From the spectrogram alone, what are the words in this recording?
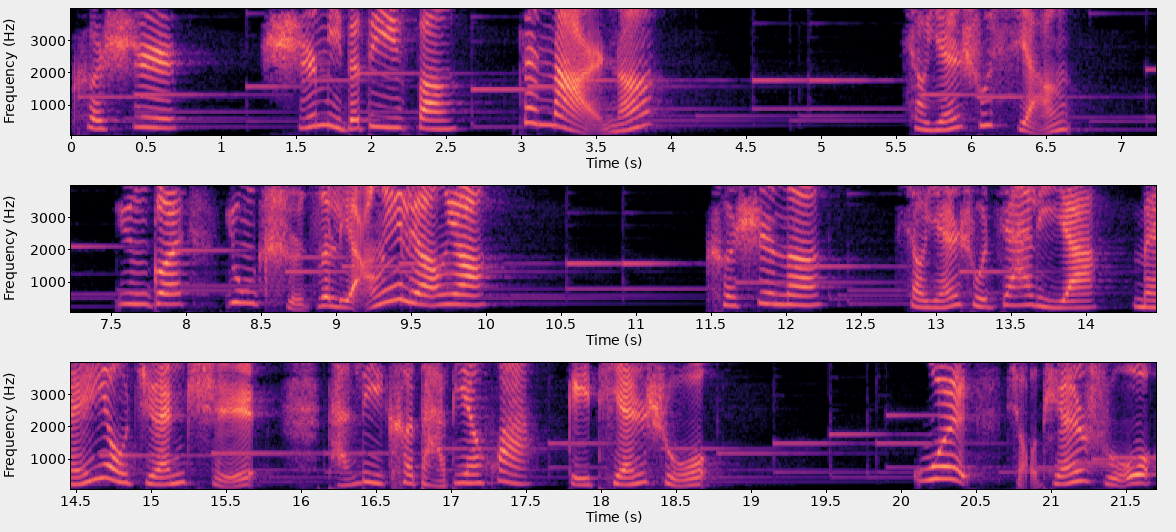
可是，十米的地方在哪儿呢？小鼹鼠想，应该用尺子量一量呀。可是呢，小鼹鼠家里呀没有卷尺，他立刻打电话给田鼠：“喂，小田鼠，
